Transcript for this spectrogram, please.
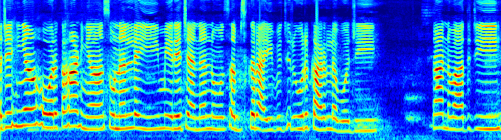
ਅਜਿਹੀਆਂ ਹੋਰ ਕਹਾਣੀਆਂ ਸੁਣਨ ਲਈ ਮੇਰੇ ਚੈਨਲ ਨੂੰ ਸਬਸਕ੍ਰਾਈਬ ਜ਼ਰੂਰ ਕਰ ਲਵੋ ਜੀ। ਧੰਨਵਾਦ ਜੀ।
